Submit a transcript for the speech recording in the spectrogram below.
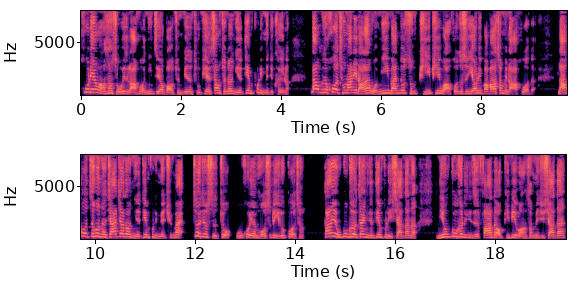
互联网上所谓的拿货，你只要保存别人图片，上传到你的店铺里面就可以了。那我们的货从哪里拿呢？我们一般都是从皮皮网或者是幺六八八上面拿货的。拿货之后呢，加价到你的店铺里面去卖，这就是做无货源模式的一个过程。当有顾客在你的店铺里下单了，你用顾客的地址发到皮皮网上面去下单，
